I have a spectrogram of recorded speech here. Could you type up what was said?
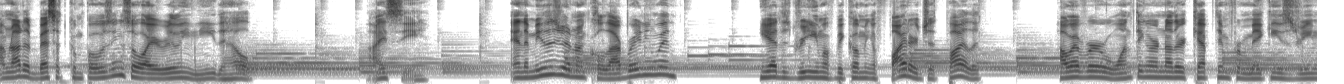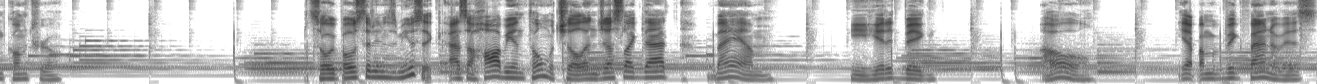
I'm not the best at composing, so I really need help. I see. And the musician I'm collaborating with? He had the dream of becoming a fighter jet pilot. However, one thing or another kept him from making his dream come true. So he posted his music as a hobby on Tomochill and just like that, bam, he hit it big. Oh, yep, I'm a big fan of his.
